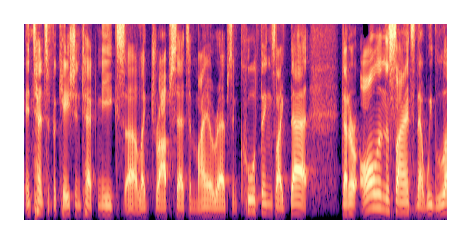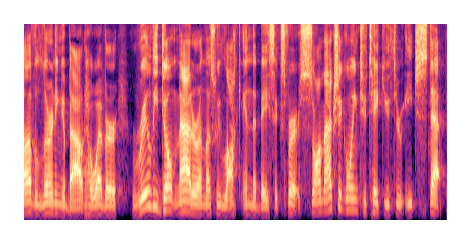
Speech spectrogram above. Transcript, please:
intensification techniques uh, like drop sets and myo reps, and cool things like that that are all in the science and that we love learning about, however, really don't matter unless we lock in the basics first. So I'm actually going to take you through each step.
